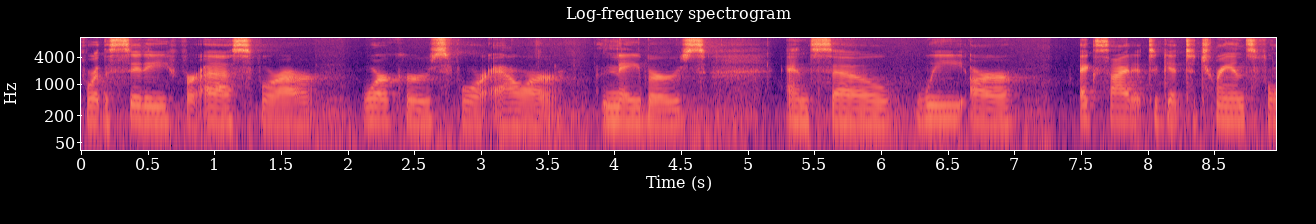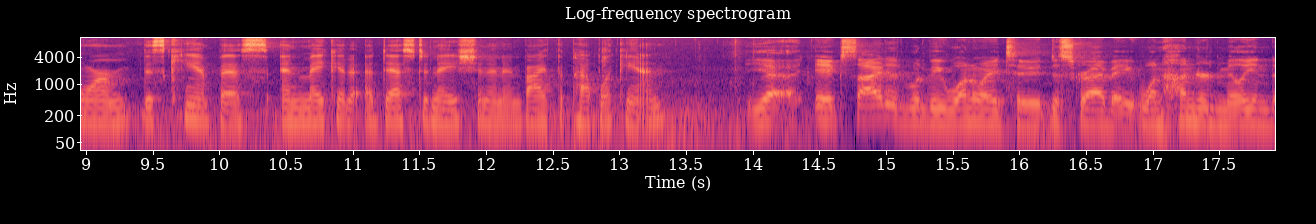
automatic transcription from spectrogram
for the city, for us, for our workers, for our neighbors. And so we are excited to get to transform this campus and make it a destination and invite the public in. Yeah, excited would be one way to describe a $100 million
